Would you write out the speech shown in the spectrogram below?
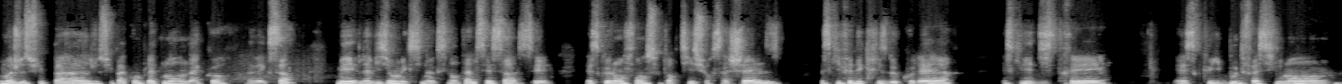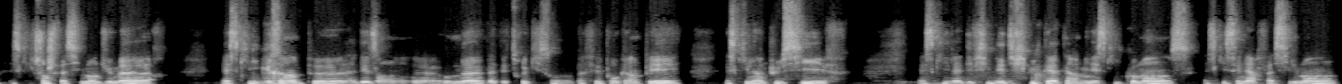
moi, je suis pas, je suis pas complètement en accord avec ça. Mais la vision médecine occidentale, c'est ça. C'est est-ce que l'enfant se tortille sur sa chaise? Est-ce qu'il fait des crises de colère? Est-ce qu'il est distrait? Est-ce qu'il boude facilement? Est-ce qu'il change facilement d'humeur? Est-ce qu'il grimpe à des euh, aux meubles, à des trucs qui sont pas faits pour grimper? Est-ce qu'il est impulsif? Est-ce qu'il a des difficultés à terminer ce qu'il commence? Est-ce qu'il s'énerve facilement?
